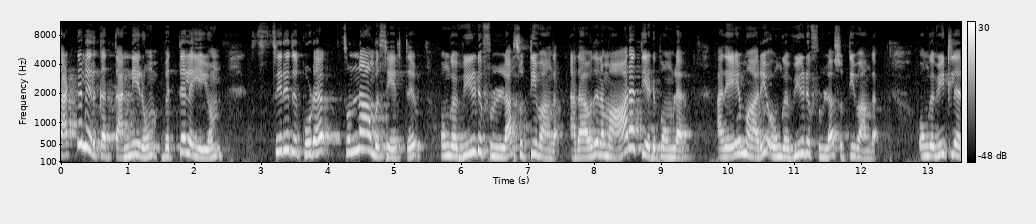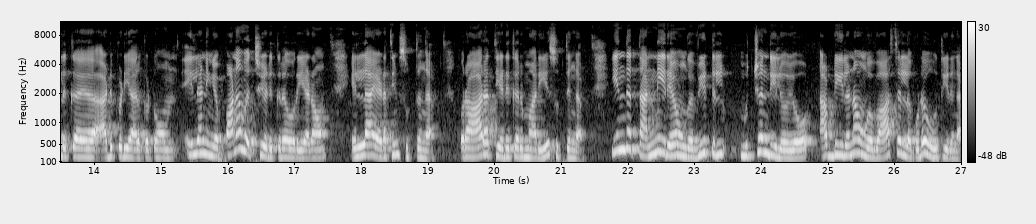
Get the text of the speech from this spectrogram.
தட்டில் இருக்க தண்ணீரும் வெத்தலையையும் சிறிது கூட சுண்ணாம்பு சேர்த்து உங்கள் வீடு ஃபுல்லாக சுற்றி வாங்க. அதாவது நம்ம ஆரத்தி எடுப்போம்ல அதே மாதிரி உங்கள் வீடு ஃபுல்லாக சுற்றி வாங்க. உங்கள் வீட்டில் இருக்க அடுப்படியாக இருக்கட்டும் இல்லை நீங்கள் பணம் வச்சு எடுக்கிற ஒரு இடம் எல்லா இடத்தையும் சுற்றுங்க ஒரு ஆரத்தி எடுக்கிற மாதிரியே சுற்றுங்க இந்த தண்ணீரை உங்கள் வீட்டில் முச்சந்திலேயோ அப்படி இல்லைன்னா உங்கள் வாசலில் கூட ஊற்றிடுங்க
